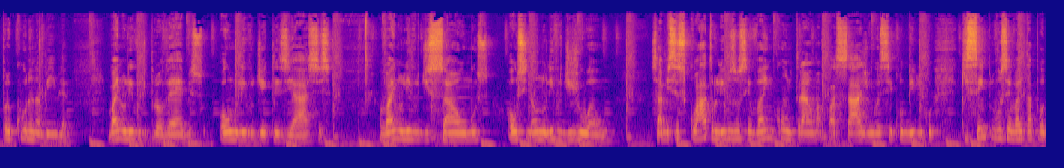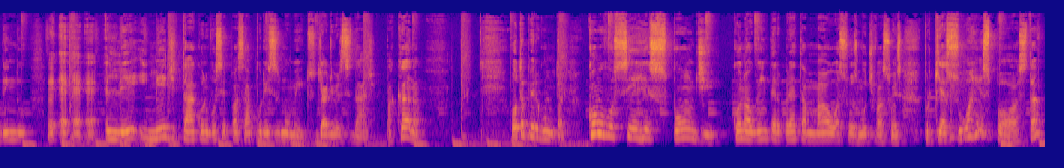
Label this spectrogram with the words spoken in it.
procura na Bíblia. Vai no livro de Provérbios ou no livro de Eclesiastes, vai no livro de Salmos ou se não no livro de João. Sabe, esses quatro livros você vai encontrar uma passagem, um versículo bíblico que sempre você vai estar tá podendo é, é, é, é, ler e meditar quando você passar por esses momentos de adversidade. Bacana? Outra pergunta: como você responde quando alguém interpreta mal as suas motivações? Porque a sua resposta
